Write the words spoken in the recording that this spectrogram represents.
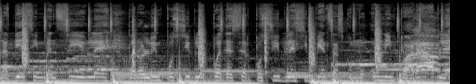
nadie es invencible, pero lo imposible puede ser posible si piensas como un imparable.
